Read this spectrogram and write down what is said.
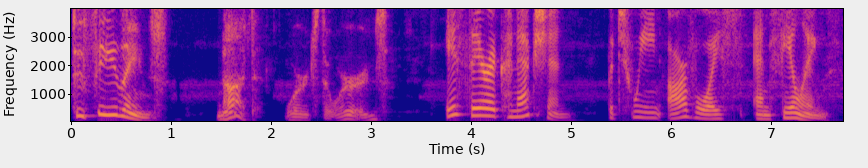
to feelings, not words to words. Is there a connection between our voice and feelings?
